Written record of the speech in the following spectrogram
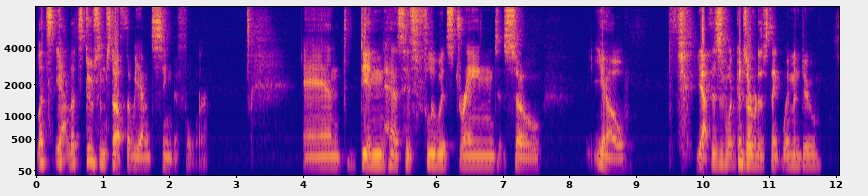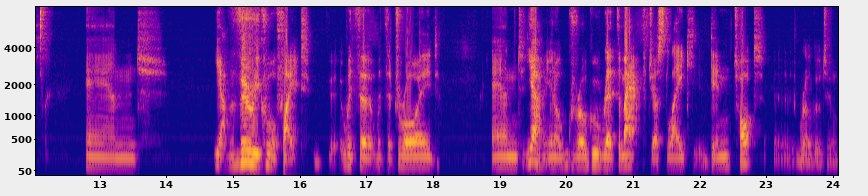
let's, yeah, let's do some stuff that we haven't seen before and Din has his fluids drained, so, you know, yeah, this is what conservatives think women do. And, yeah, very cool fight with the, with the droid. And, yeah, you know, Grogu read the map, just like Din taught uh, Grogu to.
